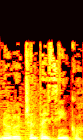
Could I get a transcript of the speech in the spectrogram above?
85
